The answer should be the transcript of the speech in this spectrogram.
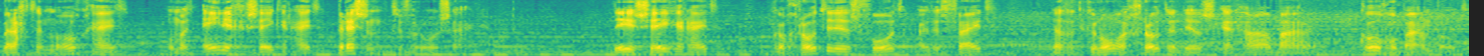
bracht de mogelijkheid om met enige zekerheid pressen te veroorzaken. Deze zekerheid kwam grotendeels voort uit het feit dat het kanon een grotendeels herhaalbare kogelbaan bood.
